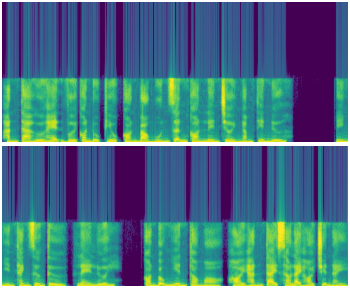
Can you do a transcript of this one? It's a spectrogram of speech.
hắn ta hứa hẹn với con đồ kiểu còn bảo muốn dẫn con lên trời ngắm tiên nữ. Y nhìn thanh dương tử, lè lưỡi. Con bỗng nhiên tò mò, hỏi hắn tại sao lại hỏi chuyện này,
